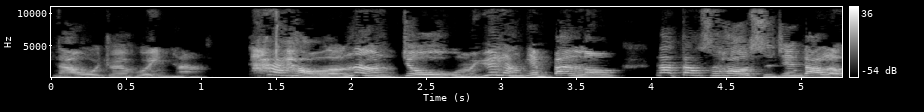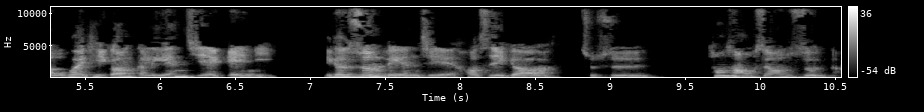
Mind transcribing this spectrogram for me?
那我就会回应他，太好了，那就我们约两点半喽。那到时候时间到了，我会提供一个连接给你，一个 Zoom 连接，或是一个就是通常我是用 Zoom 的。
